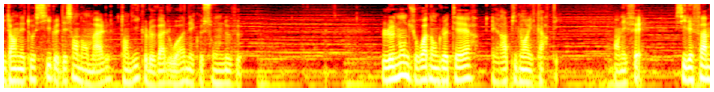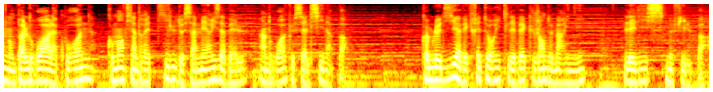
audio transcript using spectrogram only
il en est aussi le descendant mâle, tandis que le Valois n'est que son neveu. Le nom du roi d'Angleterre est rapidement écarté. En effet, si les femmes n'ont pas le droit à la couronne, comment tiendrait-il de sa mère Isabelle un droit que celle-ci n'a pas? Comme le dit avec rhétorique l'évêque Jean de Marigny, l'hélice ne file pas.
